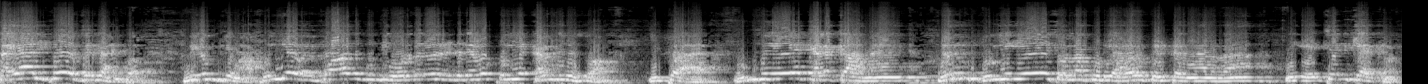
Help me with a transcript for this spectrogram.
தயாரிப்பே வச்சிருக்காங்க இப்போ. மிக முக்கியமா பொய்ய எப்பாவது முந்தி ஒரு தடவை ரெண்டு தடவை பொய்ய கலந்து பேசுவாங்க இப்ப உண்மையே கலக்காம வெறும் பொய்யையே சொல்லக்கூடிய அளவுக்கு இருக்கிறதுனாலதான் நீங்க எச்சரிக்கையா இருக்கணும்.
